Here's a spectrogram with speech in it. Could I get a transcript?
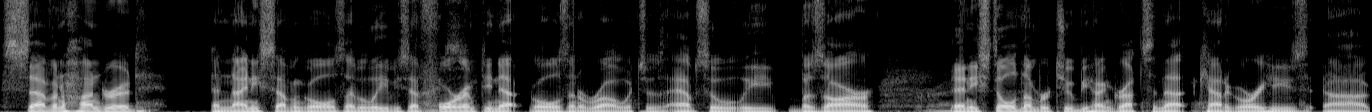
seven hundred and ninety-seven goals, I believe. He's had four empty net goals in a row, which is absolutely bizarre. And he's still number two behind Gretz in that category. He's uh,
